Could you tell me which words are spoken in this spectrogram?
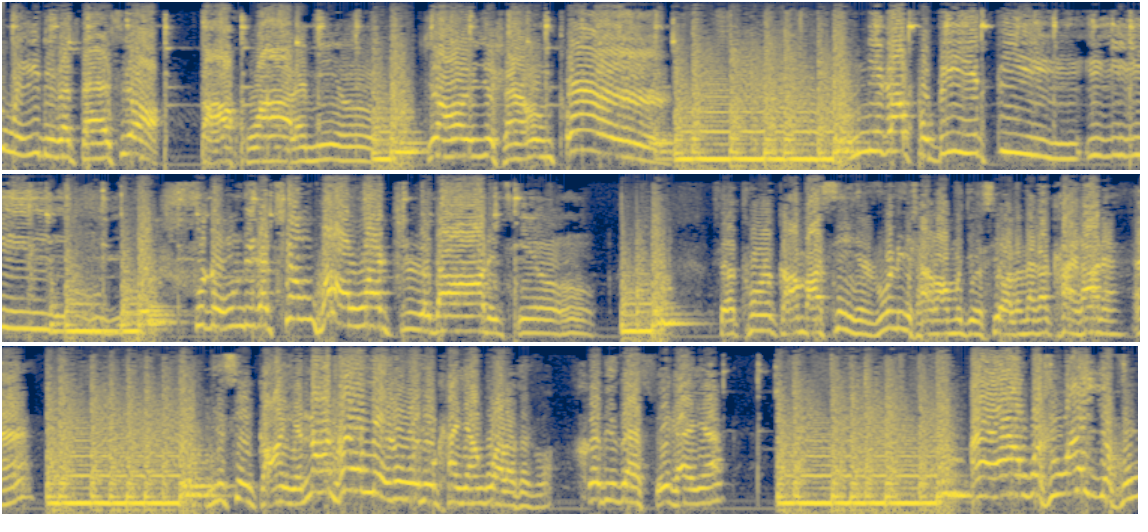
微的个带笑，把话来明，叫一声徒儿，你个不必的，书中这个情况我知道的清。这同志刚把信息入骊山老母就笑了，那个看啥呢？嗯。你信刚一拿出来内容，我就看见过了。他说：“何必再随看呢？”哎，我说一会儿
